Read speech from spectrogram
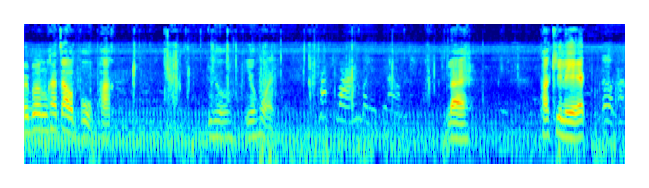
อ้ยเบิ้งเข้าเจ้าปลูกผัก อยู่อยู่ห่วยพักหวานบนนี้พี่อามไรผักขี้เหล็กเออพัก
